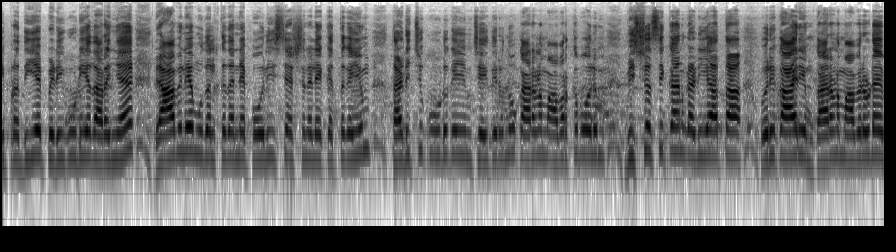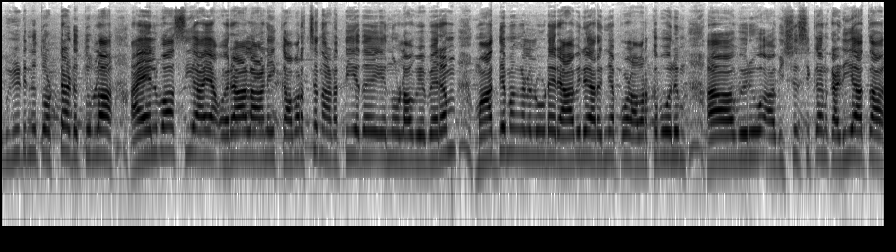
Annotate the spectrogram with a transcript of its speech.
ഈ പ്രതിയെ പിടികൂടിയതറിഞ്ഞ് രാവിലെ മുതൽക്ക് തന്നെ പോലീസ് സ്റ്റേഷനിലേക്ക് എത്തുകയും തടിച്ചു കൂടുകയും ചെയ്തിരുന്നു. കാരണം അവർക്ക് പോലും വിശ്വസിക്കാൻ കഴിയാത്ത ഒരു കാര്യം. കാരണം അവരുടെ വീടിന് തൊട്ടടുത്തുള്ള അയൽവാസിയായ ഒരാളാണ് ഈ കവർച്ച നടത്തിയത് എന്നുള്ള വിവരം മാധ്യമങ്ങളിലൂടെ രാവിലെ അറിഞ്ഞപ്പോൾ അവർക്ക് പോലും ഒരു വിശ്വസിക്കാൻ കഴിയാത്ത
